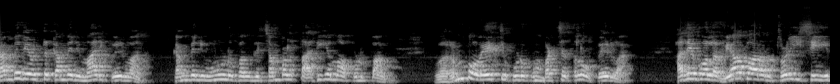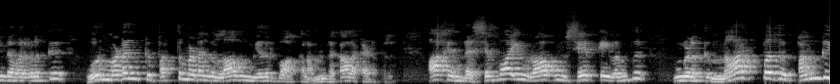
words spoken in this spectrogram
கம்பெனி விட்டு கம்பெனி மாறி போயிடுவாங்க. கம்பெனி மூணு பங்கு சம்பளத்தை அதிகமாக கொடுப்பாங்க. ரொம்ப உயர்த்தி கொடுக்கும் பட்சத்தில் போயிடுவாங்க. அதே போல் வியாபாரம் தொழில் செய்கின்றவர்களுக்கு ஒரு மடங்குக்கு பத்து மடங்கு லாபம் எதிர்பார்க்கலாம் இந்த காலகட்டத்தில். ஆக இந்த செவ்வாயும் ராகும் சேர்க்கை வந்து உங்களுக்கு நாற்பது பங்கு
